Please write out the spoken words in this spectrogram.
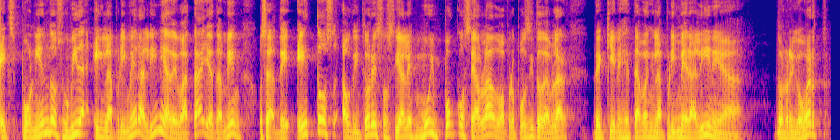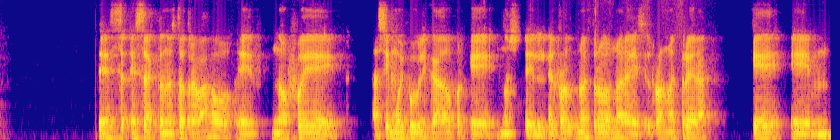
exponiendo su vida en la primera línea de batalla también. O sea, de estos auditores sociales muy poco se ha hablado a propósito de hablar de quienes estaban en la primera línea, don Rigoberto. exacto, nuestro trabajo eh, no fue así muy publicado porque el, rol nuestro no era ese, el rol nuestro era que em,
